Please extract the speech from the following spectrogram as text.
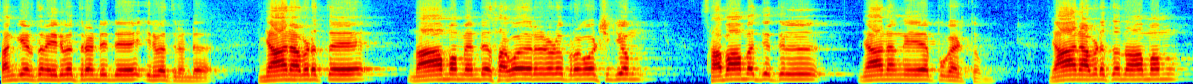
സങ്കീർത്തനം ഇരുപത്തിരണ്ടിന്റെ ഇരുപത്തിരണ്ട്. ഞാൻ അവിടുത്തെ നാമം എന്റെ സഹോദരരോട് പ്രഘോഷിക്കും. സഭാമധ്യത്തിൽ ഞാൻ അങ്ങയെ പുകഴ്ത്തും. ഞാൻ അവിടുത്തെ നാമം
